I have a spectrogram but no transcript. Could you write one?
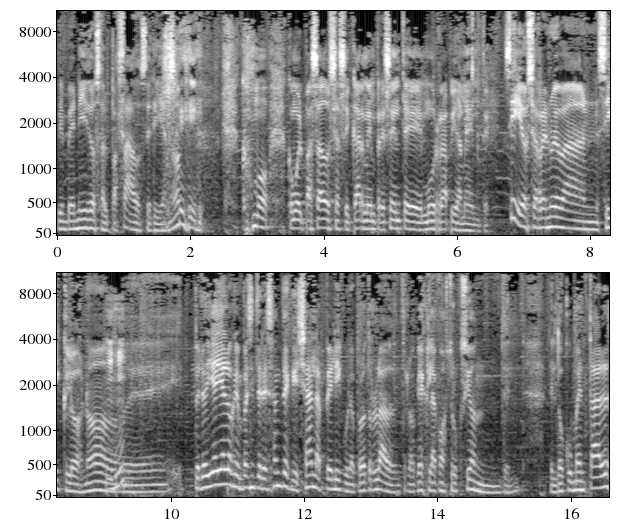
bienvenidos al pasado sería, ¿no? Sí, como, como el pasado se hace carne en presente muy rápidamente. Sí, o se renuevan ciclos, ¿no? De- pero y hay algo que me parece interesante que ya en la película, por otro lado, dentro de lo que es la construcción del, documental,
